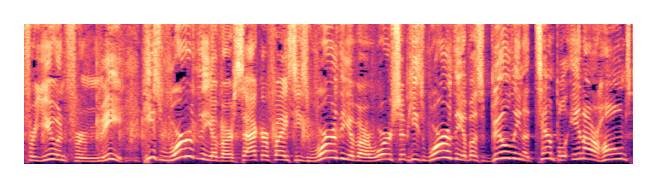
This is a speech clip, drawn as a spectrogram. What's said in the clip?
for you and for me. He's worthy of our sacrifice, He's worthy of our worship, He's worthy of us building a temple in our homes,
